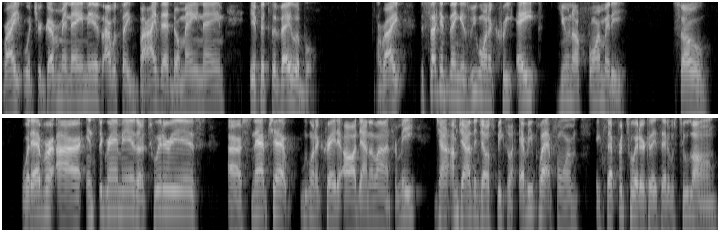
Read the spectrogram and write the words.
right? What your government name is, I would say buy that domain name if it's available. All right. The second thing is we want to create uniformity. So whatever our Instagram is, our Twitter is, our Snapchat, we want to create it all down the line. For me, John, I'm Jonathan Jones Speaks on every platform except for Twitter because they said it was too long.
